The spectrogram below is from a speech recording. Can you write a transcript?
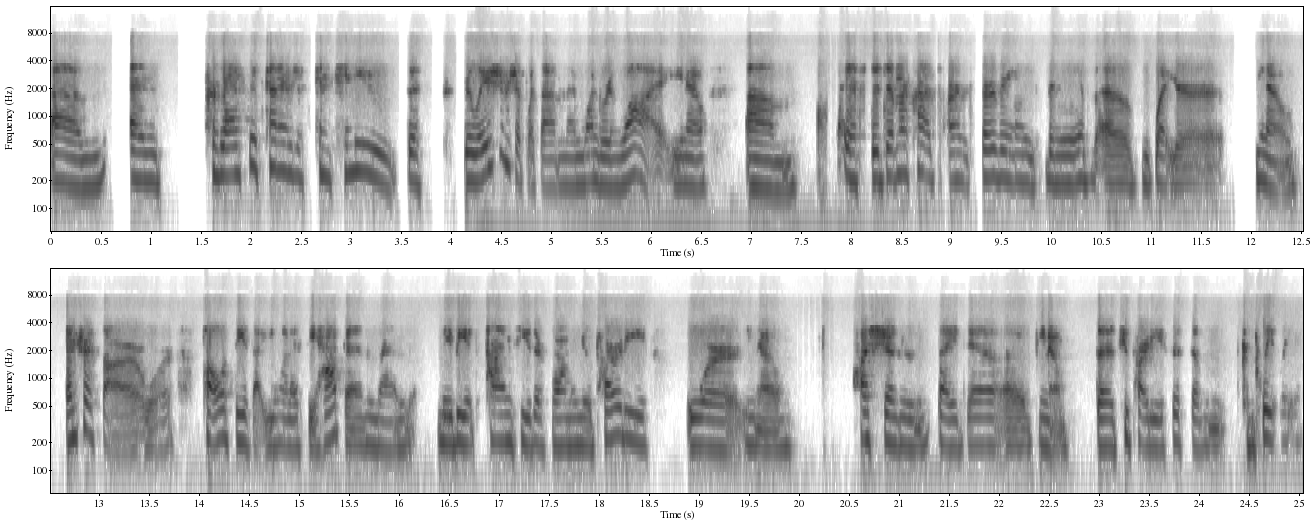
Um, and progressives kind of just continue this relationship with them. And I'm wondering why, you know, um, if the Democrats aren't serving the needs of what your, you know, interests are or policies that you want to see happen, then maybe it's time to either form a new party or, you know, question the idea of, you know, the two party system completely.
